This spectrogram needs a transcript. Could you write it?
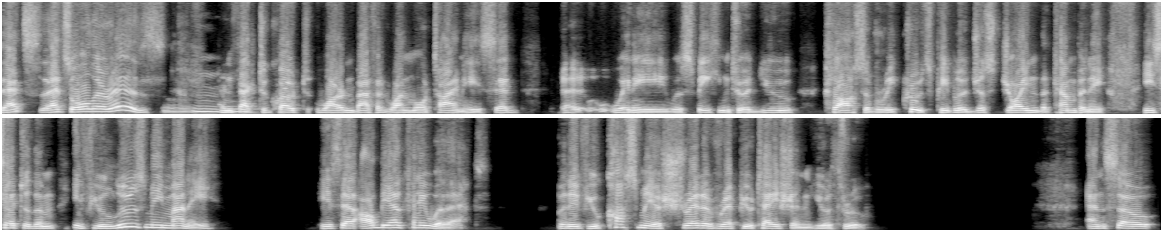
that's that's all there is. Mm-hmm. In fact, to quote Warren Buffett one more time, he said uh, when he was speaking to a new class of recruits, people who just joined the company, he said to them, "If you lose me money," he said, "I'll be okay with that." But if you cost me a shred of reputation, you're through. And so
